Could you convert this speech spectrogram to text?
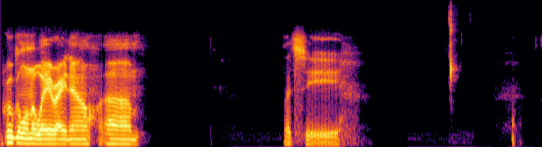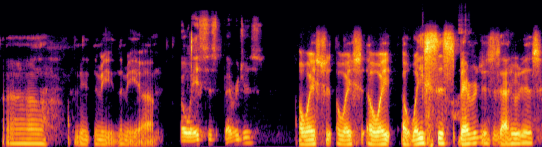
googling away right now. Um, let's see. Uh, let me let me let me um Oasis Beverages. Oasis Oasis Oasis, Oasis beverages. Is that who it is?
